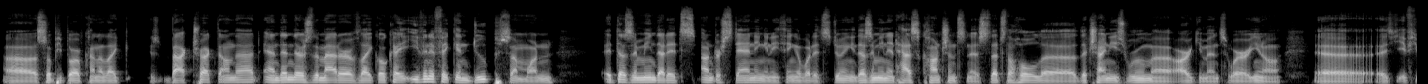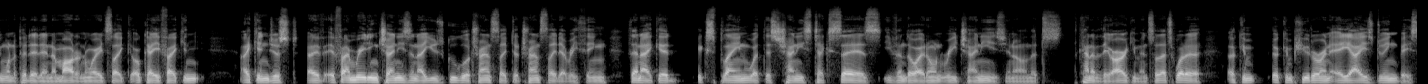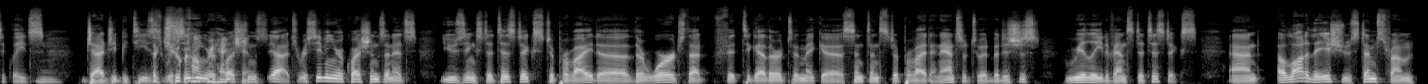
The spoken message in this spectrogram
Uh, so people have kind of like backtracked on that. And then there's the matter of like, okay, even if it can dupe someone, it doesn't mean that it's understanding anything of what it's doing. It doesn't mean it has consciousness. That's the whole uh, the Chinese room uh, argument, where you know, uh, if you want to put it in a modern way, it's like okay, if I can, I can just if if I'm reading Chinese and I use Google Translate to translate everything, then I could explain what this Chinese text says, even though I don't read Chinese. You know, that's kind of the argument. So that's what a a, com- a computer and AI is doing basically. It's ChatGPT is like receiving your questions. Yeah, it's receiving your questions and it's using statistics to provide uh, their words that fit together to make a sentence to provide an answer to it. But it's just really advanced statistics, and a lot of the issue stems from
